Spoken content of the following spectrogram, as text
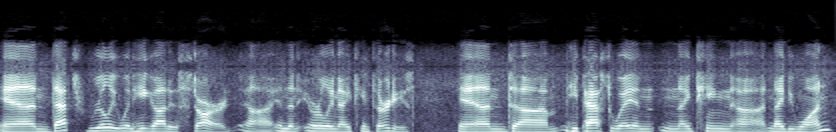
And that's really when he got his start uh, in the early 1930s. And um, he passed away in 1991,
